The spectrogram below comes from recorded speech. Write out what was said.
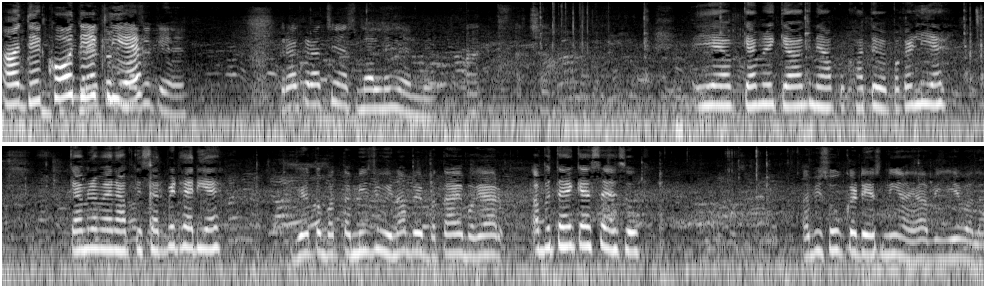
हाँ देखो देख लिए। के हैं। क्रैकर अच्छे हैं स्मेल नहीं है इनमें। ये अब कैमरे की आँख ने आपको खाते हुए पकड़ लिया है। कैमरामैन आपके सर पे ठहरी है। ये तो बदतमीजी हुई ना बे बताए बगैर। अब बताएँ कैसा है सूप? अभी सूप का टेस्ट नहीं आया अभी ये वाला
